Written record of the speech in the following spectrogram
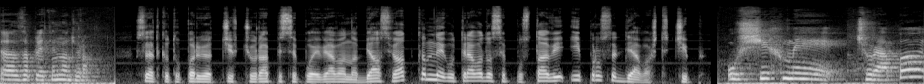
а, за плетене на чорап. След като първият чип чорапи се появява на бял свят, към него трябва да се постави и проследяващ чип. Ушихме чорапа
